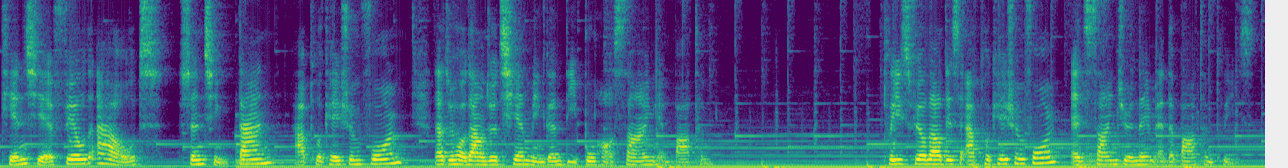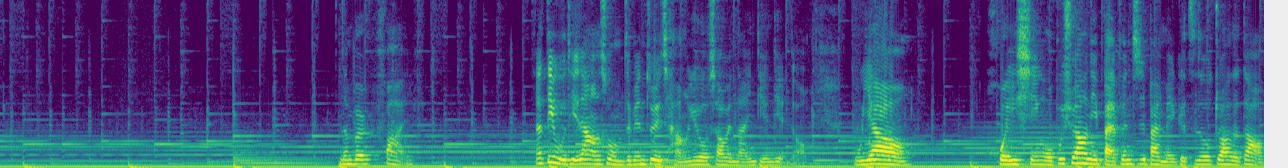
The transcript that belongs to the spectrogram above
填写 filled out 申请单 application form。那最后当然就签名跟底部哈 sign and bottom。Please fill out this application form and sign your name at the bottom, please. Number five. 那第五题当然是我们这边最长又稍微难一点点的哦。 不要灰心，我不需要你百分之百每个字都抓得到。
